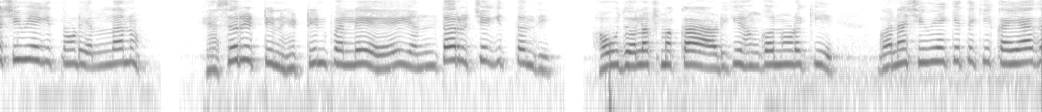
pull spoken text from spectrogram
ಹಸಿವಿ ಆಗಿತ್ತು ನೋಡಿ ಎಲ್ಲಾನು. ಹೆಸರಿಟ್ಟಿನ ಹಿಟ್ಟಿನ ಪಲ್ಲೆ ಎಂತ ರುಚಿಯಾಗಿತ್ತಂದಿ ಹೌದು ಲಕ್ಷ್ಮಕ್ಕ, ಅಡಿಗೆ ಹಂಗ ನೋಡಕಿ. ಘನ ಶಿವಿ ಆಕಿತ್ತಕಿ ಕೈಯಾಗ.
